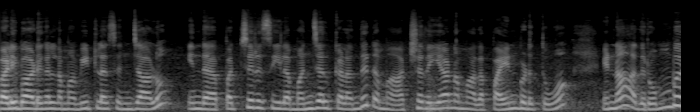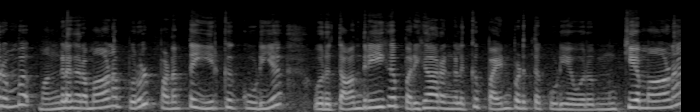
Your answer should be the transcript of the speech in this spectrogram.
வழிபாடுகள் நம்ம வீட்டில் செஞ்சாலும் இந்த பச்சரிசியில் மஞ்சள் கலந்து நம்ம அச்சதையாக நம்ம அதை பயன்படுத்துவோம். ஏன்னா அது ரொம்ப ரொம்ப மங்களகரமான பொருள். பணத்தை ஈர்க்கக்கூடிய ஒரு தாந்திரீக பரிகாரங்களுக்கு பயன்படுத்தக்கூடிய ஒரு முக்கியமான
